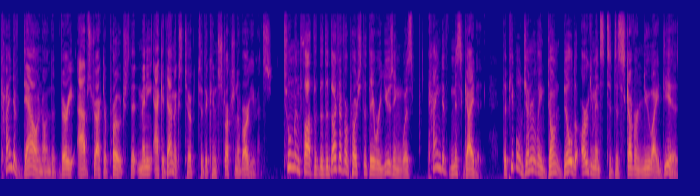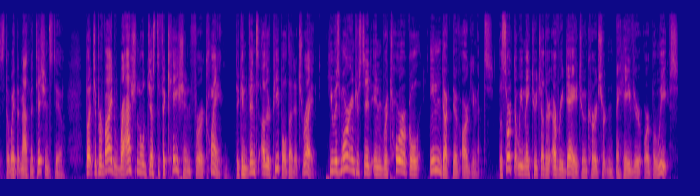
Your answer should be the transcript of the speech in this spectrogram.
kind of down on the very abstract approach that many academics took to the construction of arguments. Toulmin thought that the deductive approach that they were using was kind of misguided that people generally don't build arguments to discover new ideas the way that mathematicians do, but to provide rational justification for a claim, to convince other people that it's right. He was more interested in rhetorical, inductive arguments, the sort that we make to each other every day to encourage certain behavior or beliefs,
